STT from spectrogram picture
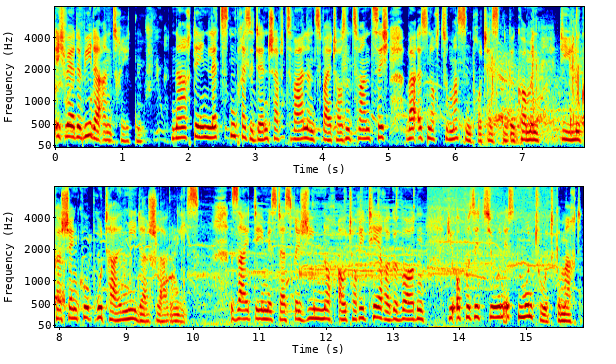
Ich werde wieder antreten. Nach den letzten Präsidentschaftswahlen 2020 war es noch zu Massenprotesten gekommen, die Lukaschenko brutal niederschlagen ließ. Seitdem ist das Regime noch autoritärer geworden. Die Opposition ist mundtot gemacht,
